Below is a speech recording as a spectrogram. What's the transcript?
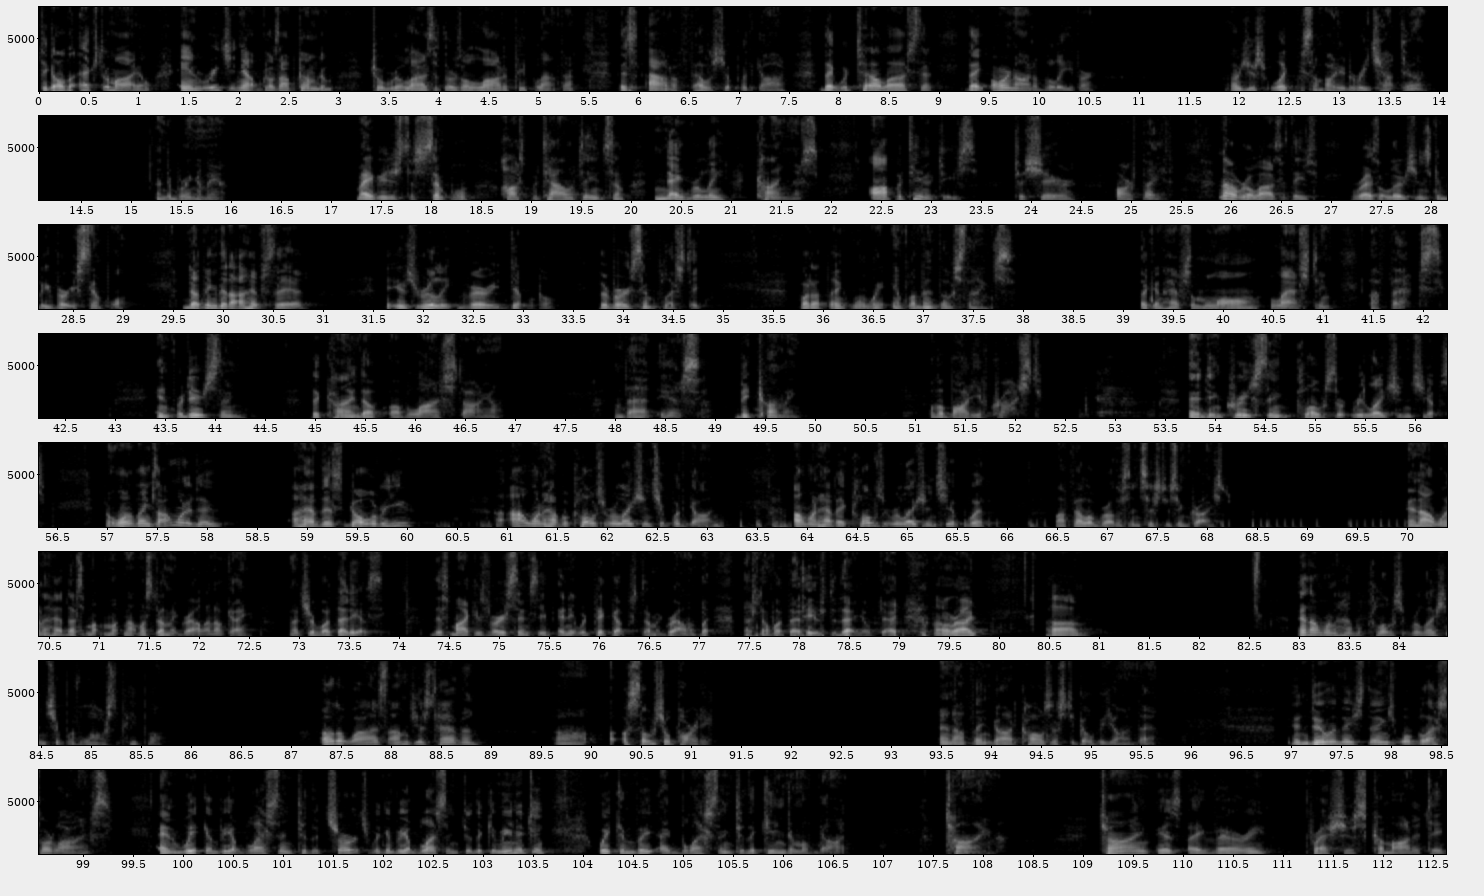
to go the extra mile in reaching out because I've come to, to realize that there's a lot of people out there that's out of fellowship with God. They would tell us that they are not a believer. They're just waiting for somebody to reach out to them and to bring them in. Maybe just a simple hospitality and some neighborly kindness. Opportunities to share our faith. Now I realize that these resolutions can be very simple. Nothing that I have said is really very difficult. They're very simplistic. But I think when we implement those things, they can have some long lasting effects in producing the kind of, of lifestyle that is becoming of a body of Christ and increasing closer relationships. Now, one of the things I want to do, I have this goal every year. I want to have a closer relationship with God. I want to have a closer relationship with my fellow brothers and sisters in Christ. And I want to have, that's my, my, not my stomach growling, okay? Not sure what that is. This mic is very sensitive and it would pick up stomach growling, but that's not what that is today, okay? All right? Um, and I want to have a closer relationship with lost people. Otherwise, I'm just having uh, a social party. And I think God calls us to go beyond that. And doing these things will bless our lives. And we can be a blessing to the church. We can be a blessing to the community. We can be a blessing to the kingdom of God. Time. Time is a very precious commodity.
